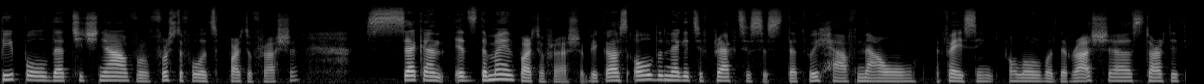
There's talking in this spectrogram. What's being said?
people. That Chechnya, well, first of all, it's part of Russia. Second, it's the main part of Russia because all the negative practices that we have now facing all over the Russia started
